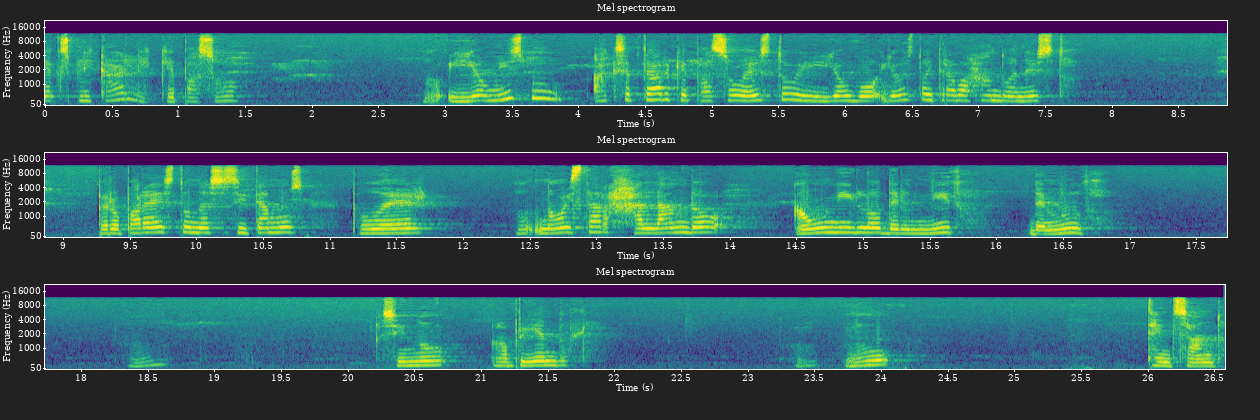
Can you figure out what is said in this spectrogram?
explicarle qué pasó. Y yo mismo aceptar que pasó esto y yo, yo estoy trabajando en esto. Pero para esto necesitamos poder no, estar jalando a un hilo del nido, del nudo, sino abriéndolo, no tensando,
